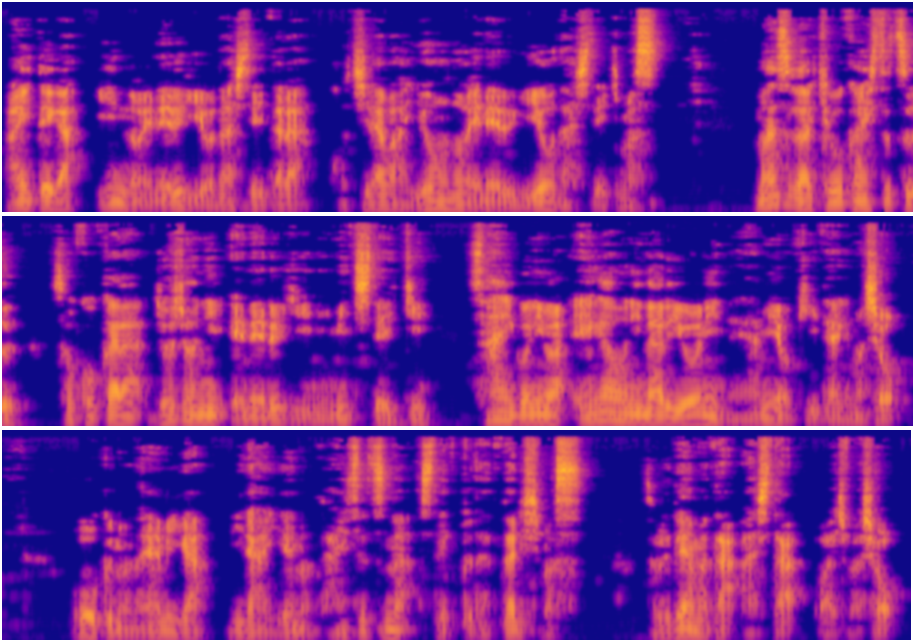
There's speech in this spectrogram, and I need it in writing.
相手が陰のエネルギーを出していたら、こちらは陽のエネルギーを出していきます。まずは共感しつつ、そこから徐々にエネルギーに満ちていき、最後には笑顔になるように悩みを聞いてあげましょう。多くの悩みが未来への大切なステップだったりします。それではまた明日お会いしましょう。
